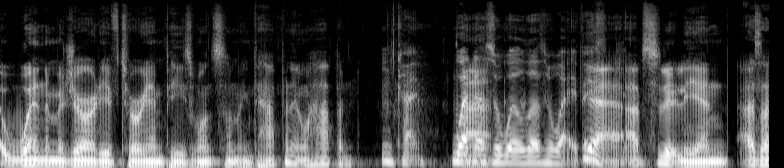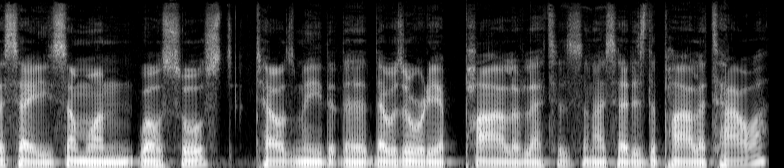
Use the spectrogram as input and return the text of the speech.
when a majority of Tory MPs want something to happen, it will happen. Okay. Where uh, there's a will, there's a way, basically. Yeah, absolutely. And as I say, someone well sourced tells me that the, there was already a pile of letters. And I said, Is the pile a tower?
